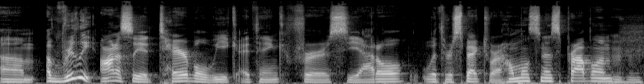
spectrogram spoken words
um, a really honestly a terrible week I think for Seattle with respect to our homelessness problem,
